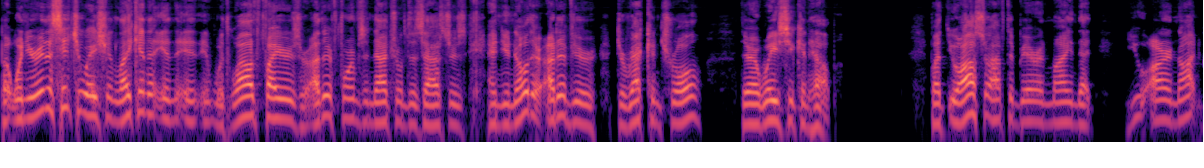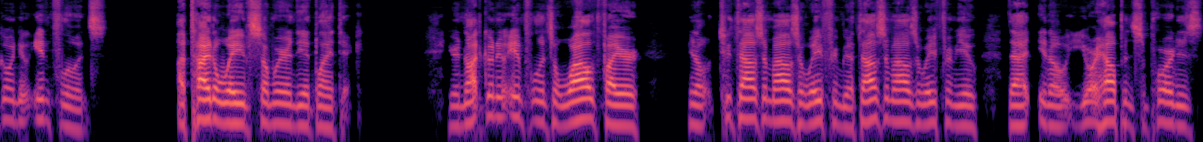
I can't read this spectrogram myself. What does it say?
But when you're in a situation like in, in, in, with wildfires or other forms of natural disasters, and you know they're out of your direct control, there are ways you can help. But you also have to bear in mind that you are not going to influence a tidal wave somewhere in the Atlantic. You're not going to influence a wildfire, you know, 2,000 miles away from you, 1,000 miles away from you. That you know your help and support is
